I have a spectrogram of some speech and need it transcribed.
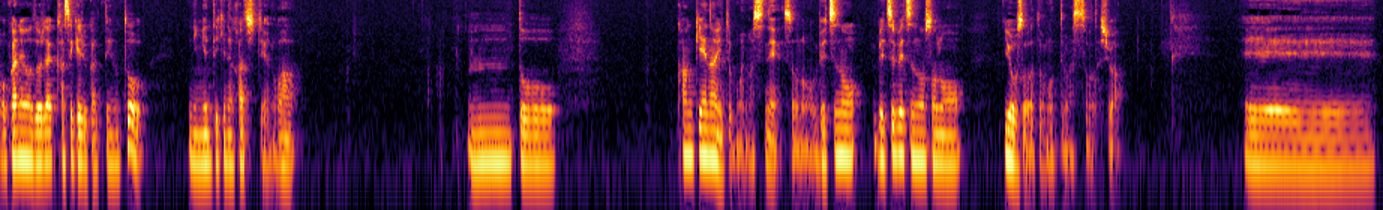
お金をどれだけ稼げるかっていうのと人間的な価値っていうのはうんと関係ないと思いますね。その別の別々のその要素だと思ってます私は。えー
